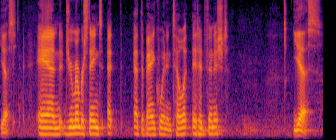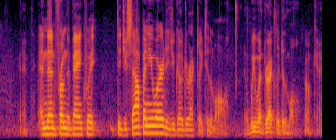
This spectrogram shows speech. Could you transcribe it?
Yes. And do you remember staying t- at, at the banquet until it, it had finished? Yes. Okay. And then from the banquet, did you stop anywhere? Did you go directly to the mall? We went directly to the mall. Okay.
